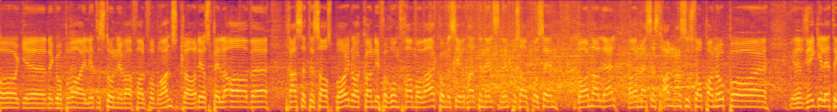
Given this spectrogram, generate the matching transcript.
og eh, Det går bra en liten stund i hvert fall for Brann. Så klarer de å spille av eh, presset til Sarpsborg. Da kan de få rom framover. Kommer Sivert Helte Nilsen inn på Sarpsborg sin banehalvdel. Har en med seg Strandmann som stopper han opp og eh, rigger litt,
